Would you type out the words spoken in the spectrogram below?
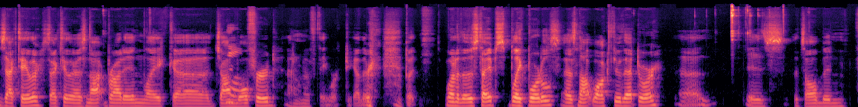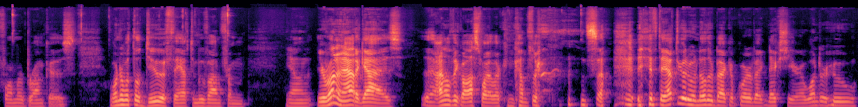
Zac Taylor. Zac Taylor has not brought in like uh, John No. Wolford. I don't know if they work together, but one of those types. Blake Bortles has not walked through that door. Uh, is it's all been former Broncos. I wonder what they'll do if they have to move on from, you know, you're running out of guys. I don't think Osweiler can come through. so if they have to go to another backup quarterback next year, I wonder who.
